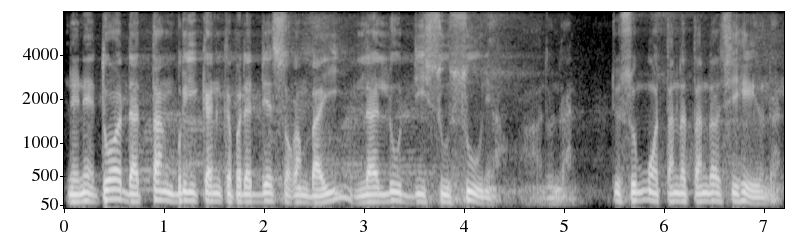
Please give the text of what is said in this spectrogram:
Nenek tua datang berikan kepada dia seorang bayi lalu disusunya. Ha, tuan-tuan. Itu semua tanda-tanda sihir. Tuan-tuan.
